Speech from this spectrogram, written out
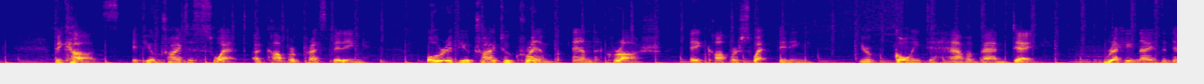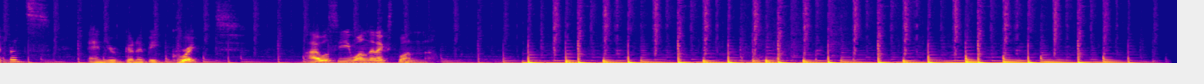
Because if you try to sweat a copper press fitting, or if you try to crimp and crush a copper sweat fitting, you're going to have a bad day. Recognize the difference and you're gonna be great. I will see you on the next one.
